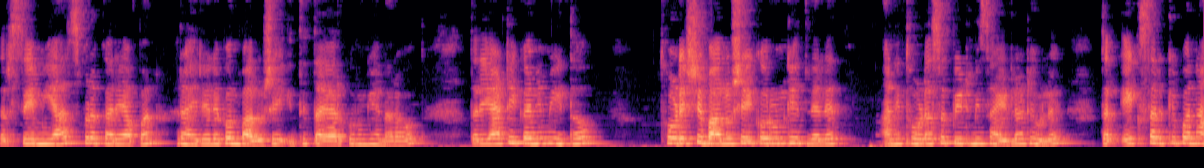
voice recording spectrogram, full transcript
तर सेम याच प्रकारे आपण राहिलेले पण बालुशाही इथे तयार करून घेणार आहोत. तर या ठिकाणी मी इथं थोडेसे बालुशाही करून घेतलेले आहेत. आणि थोडंसं पीठ मी साईडला ठेवलं आहे तर एकसारखेपणा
